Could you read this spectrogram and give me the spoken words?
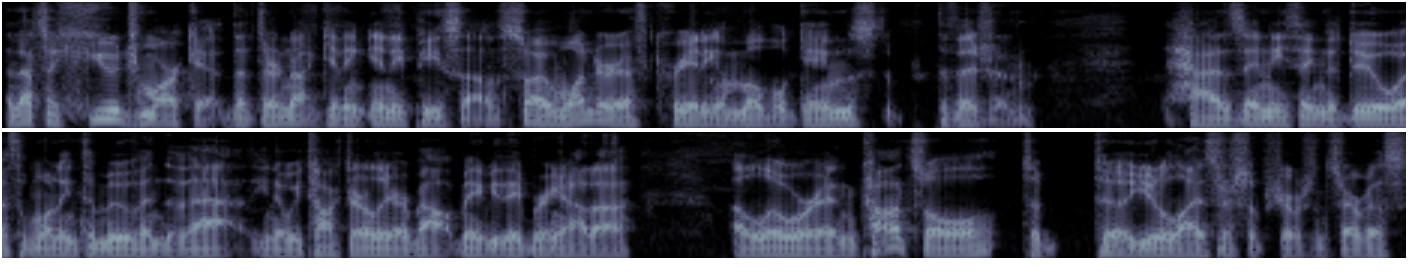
And that's a huge market that they're not getting any piece of. So I wonder if creating a mobile games division has anything to do with wanting to move into that. You know, we talked earlier about maybe they bring out a a lower end console to to utilize their subscription service.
